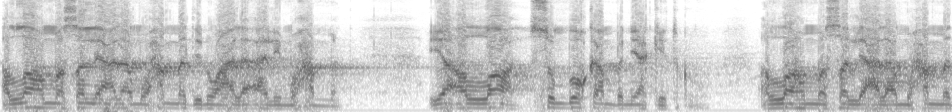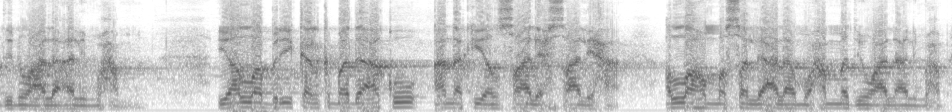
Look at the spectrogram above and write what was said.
Allahumma salli ala Muhammadin wa ala ali Muhammad. Ya Allah, sembuhkan penyakitku. Allahumma salli ala Muhammadin wa ala ali Muhammad. Ya Allah berikan kepada aku anak yang salih salihah Allahumma salli ala Muhammad wa ala ali Muhammad.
